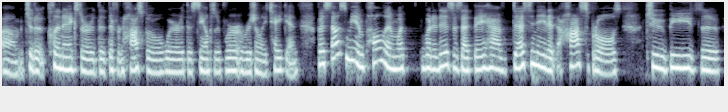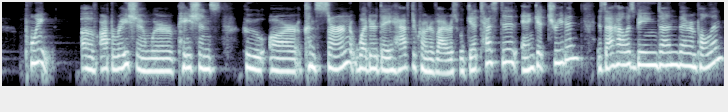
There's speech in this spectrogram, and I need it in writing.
um, to the clinics or the different hospital where the samples were originally taken. But it sounds to me in Poland, what what it is is that they have designated hospitals to be the point of operation where patients who are concerned whether they have the coronavirus will get tested and get treated. Is that how it's being done there in Poland?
